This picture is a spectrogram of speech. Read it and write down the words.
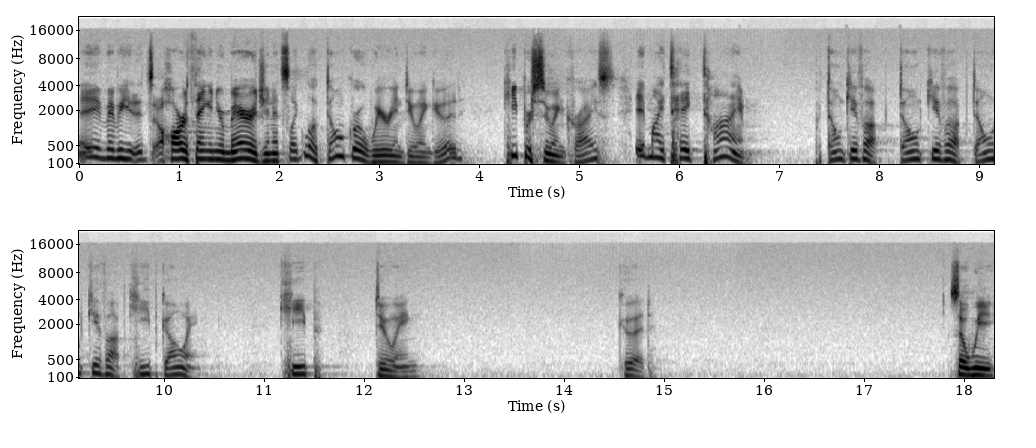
Hey, maybe it's a hard thing in your marriage, and it's like, look, don't grow weary in doing good. Keep pursuing Christ. It might take time, but don't give up. Don't give up. Don't give up. Keep going. Keep doing good. So we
